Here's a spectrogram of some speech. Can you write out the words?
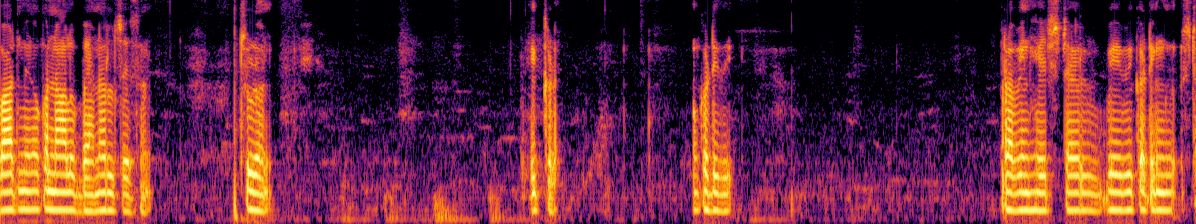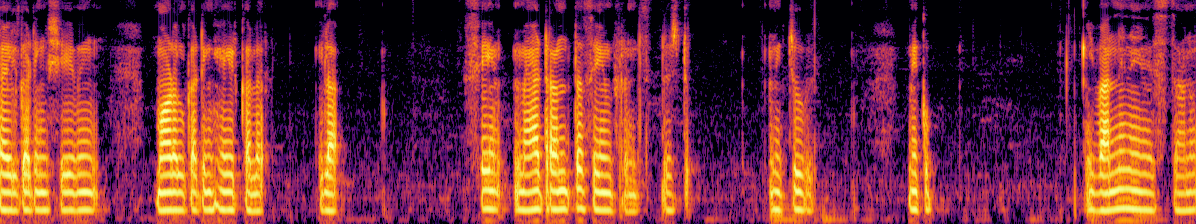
వాటి మీద ఒక నాలుగు బ్యానర్లు చేశాను చూడండి. ఇక్కడ ఒకటి Praveen hair style baby cutting style cutting shaving model cutting hair colour. ఇలా. సేమ్ మ్యాటర్ అంతా సేమ్ ఫ్రెండ్స్. జస్ట్ మీకు చూపి మీకు ఇవన్నీ నేను ఇస్తాను.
